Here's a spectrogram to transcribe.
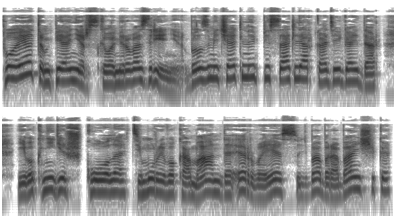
Поэтом пионерского мировоззрения был замечательный писатель Аркадий Гайдар. Его книги «Школа», «Тимур и его команда», «РВС», «Судьба барабанщика»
